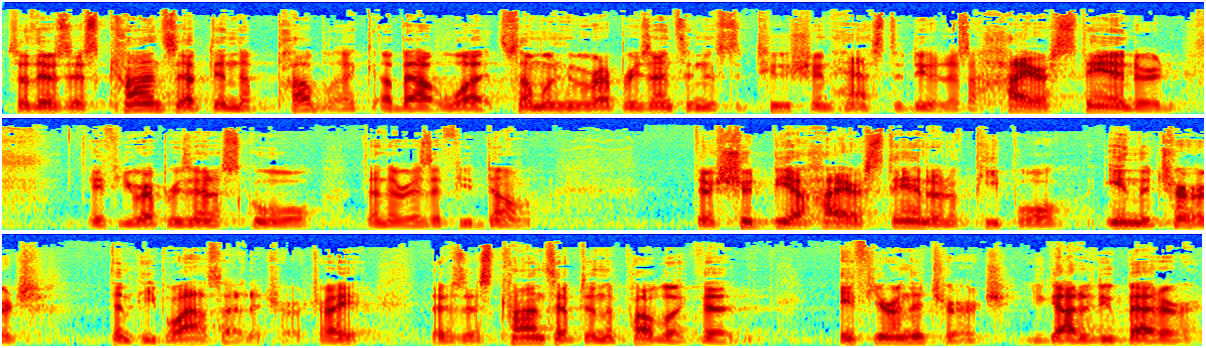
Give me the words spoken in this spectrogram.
So there's this concept in the public about what someone who represents an institution has to do. There's a higher standard if you represent a school than there is if you don't. There should be a higher standard of people in the church than people outside the church, right? There's this concept in the public that if you're in the church, you got to do better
